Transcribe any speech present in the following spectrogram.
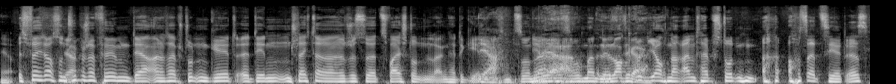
Ja. ist vielleicht auch so ein Ja. typischer Film, der anderthalb Stunden geht, äh, den ein schlechterer Regisseur zwei Stunden lang hätte gehen Ja. lassen. So, ne? Ja, also man der, locker. der wirklich auch nach anderthalb Stunden auserzählt ist.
